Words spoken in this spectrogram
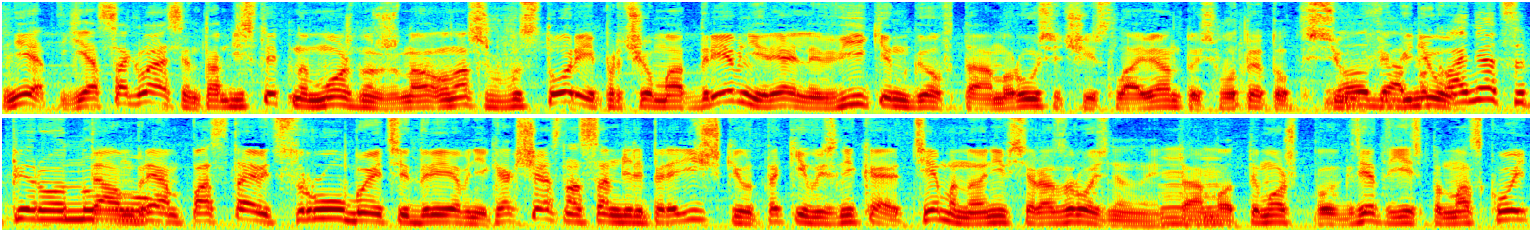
Нет, я согласен, там действительно можно же, у нас в истории, причем от древней, реально, викингов, там, русичей, славян, то есть вот эту вот всю Ну да, фигню. поклоняться Перуну. Там прям поставить срубы эти древние. Как сейчас, на самом деле, периодически вот такие возникают темы, но они все разрозненные. Там вот ты можешь, где-то есть под Москвой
